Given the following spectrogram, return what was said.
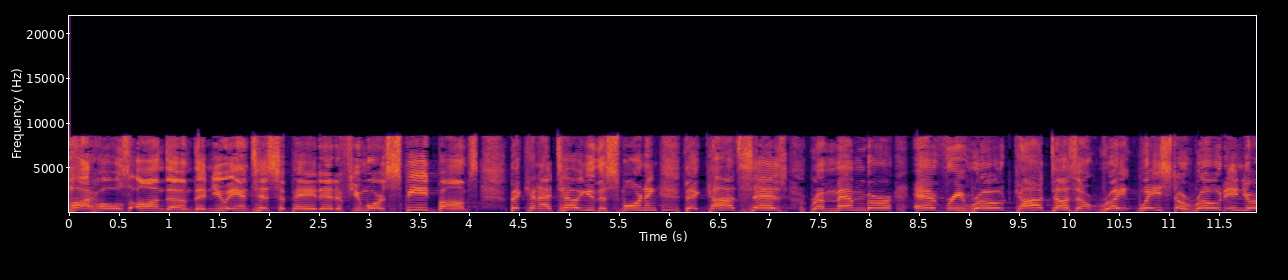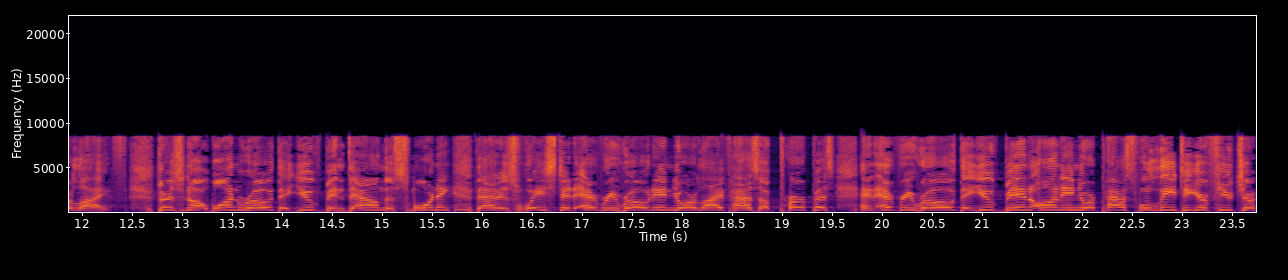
potholes on them than you anticipated, a few more speed bumps. But can I tell you this morning that God says, remember every road. God doesn't waste a road in your life. There's not one road that you've been down this morning that is wasted. Every road in your life has a purpose, and every road that you've been on in your past will lead to your future.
